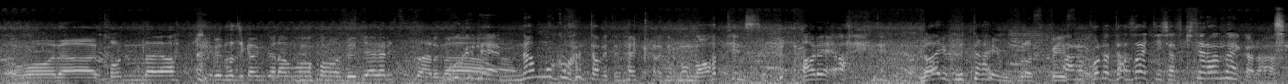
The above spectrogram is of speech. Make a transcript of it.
もうなこんな昼の時間からもう出来上がりつつあるな僕ね何もご飯食べてないからねもう回ってんですよ。あれ？あライフタイムプラスペーれあのこのダサい T シャツ着てらんないから。セ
